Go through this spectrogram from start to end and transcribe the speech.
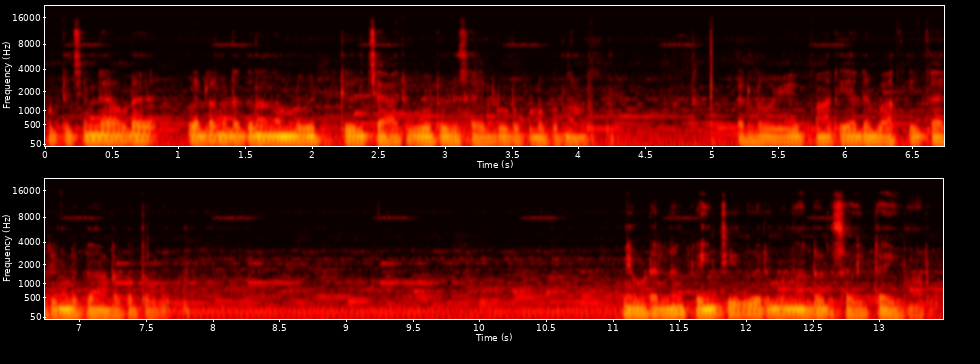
പൊട്ടിച്ചതിന്റെ അവിടെ വെള്ളം കിടക്കുന്നത് നമ്മൾ വെട്ടി ഒരു ചാറ് പോയിട്ട് ഒരു സൈഡിലൂടെ കൊടുക്കുന്നുണ്ട്. വെള്ളം ഒഴുകി മാറിയാലേ ബാക്കി കാര്യങ്ങളൊക്കെ നടക്കത്തുള്ളൂ. ഇവിടെ എല്ലാം ക്ലീൻ ചെയ്ത് വരുമ്പോൾ നല്ലൊരു സൈറ്റായി മാറും.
